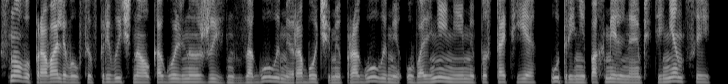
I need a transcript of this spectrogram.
снова проваливался в привычно алкогольную жизнь с загулами, рабочими прогулами, увольнениями по статье, утренней похмельной абстиненцией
